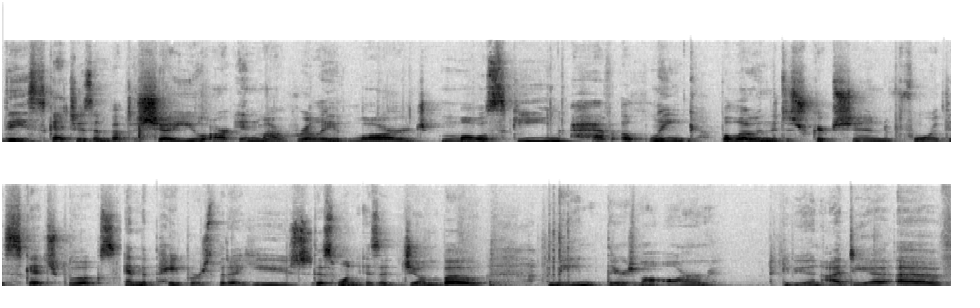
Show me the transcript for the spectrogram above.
these sketches I'm about to show you are in my really large Moleskine. I have a link below in the description for the sketchbooks and the papers that I used. This one is a jumbo. I mean, there's my arm to give you an idea of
